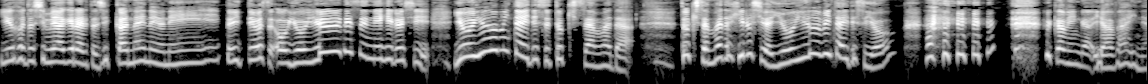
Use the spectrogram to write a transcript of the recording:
言うほど締め上げられた実感ないのよね。と言ってます。お、余裕ですね、ひろし。余裕みたいです、ときさん、まだ。ときさん、まだひろしは余裕みたいですよ。ふかみんが、やばいな。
